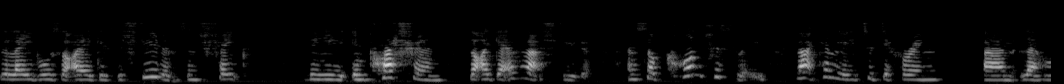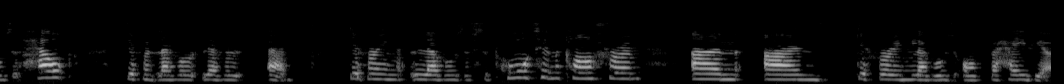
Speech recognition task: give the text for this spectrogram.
the labels that I give the students and shape the impression that I get of that student. And subconsciously, that can lead to differing um, levels of help, different level level uh, differing levels of support in the classroom, um, and differing levels of behaviour.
